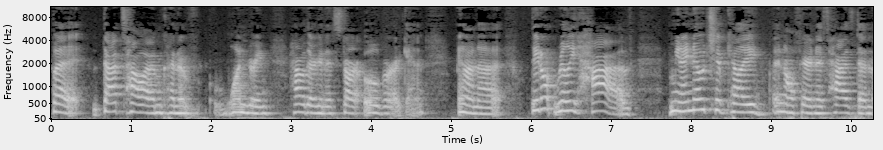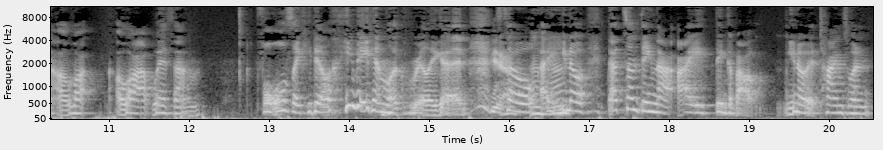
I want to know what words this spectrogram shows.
But that's how I'm kind of wondering how they're going to start over again, and uh, they don't really have. I mean, I know Chip Kelly, in all fairness, has done a lot a lot with um Foles, like he did, he made him look really good. Yeah. So I, mm-hmm. you know, that's something that I think about. You know, at times when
